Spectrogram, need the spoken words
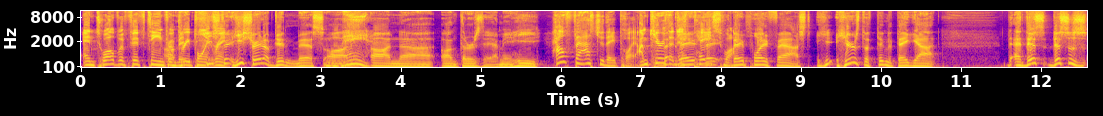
and 12 of 15 from I mean, three point he range. straight, he straight up didn't miss on Man. on uh, on Thursday. I mean, he How fast do they play? I'm curious. just they, pace they, wise. they play fast. He, here's the thing that they got, and this this is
